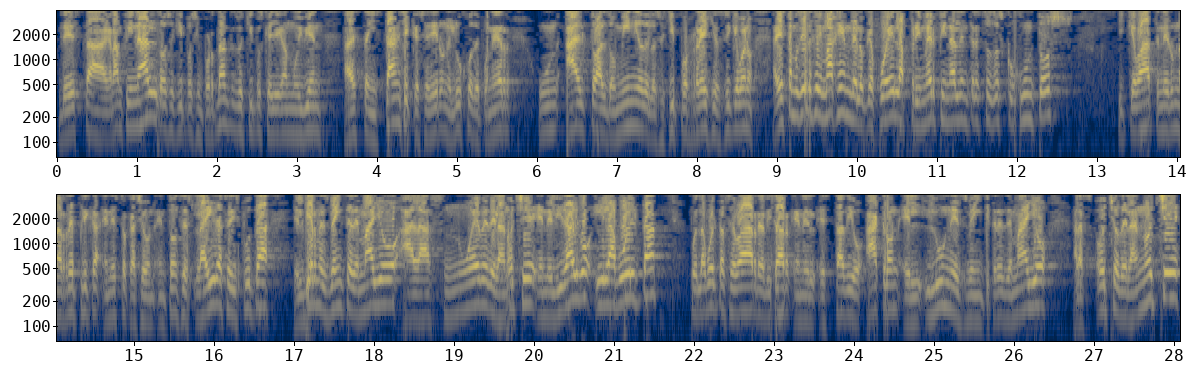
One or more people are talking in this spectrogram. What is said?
de esta gran final. Dos equipos importantes, dos equipos que llegan muy bien a esta instancia y que se dieron el lujo de poner un alto al dominio de los equipos regios. Así que bueno, ahí estamos viendo esa imagen de lo que fue la primer final entre estos dos conjuntos y que va a tener una réplica en esta ocasión. Entonces, la ida se disputa el viernes 20 de mayo a las 9 de la noche en el Hidalgo y la vuelta, pues la vuelta se va a realizar en el Estadio Akron el lunes 23 de mayo a las 8 de la noche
